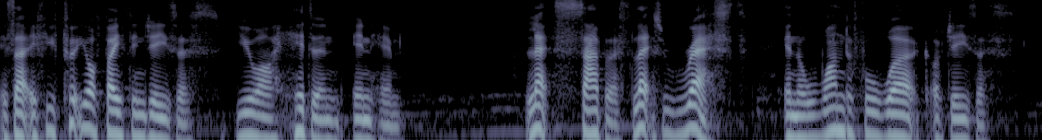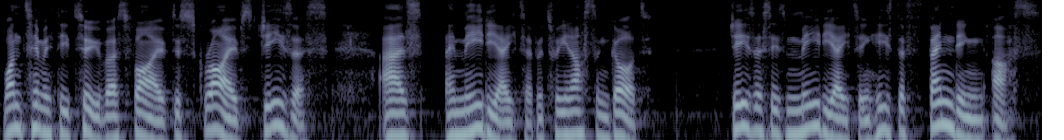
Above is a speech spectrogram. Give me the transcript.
is that if you put your faith in Jesus, you are hidden in him. Let's Sabbath, let's rest in the wonderful work of Jesus. 1 Timothy 2, verse 5, describes Jesus as a mediator between us and God. Jesus is mediating, he's defending us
